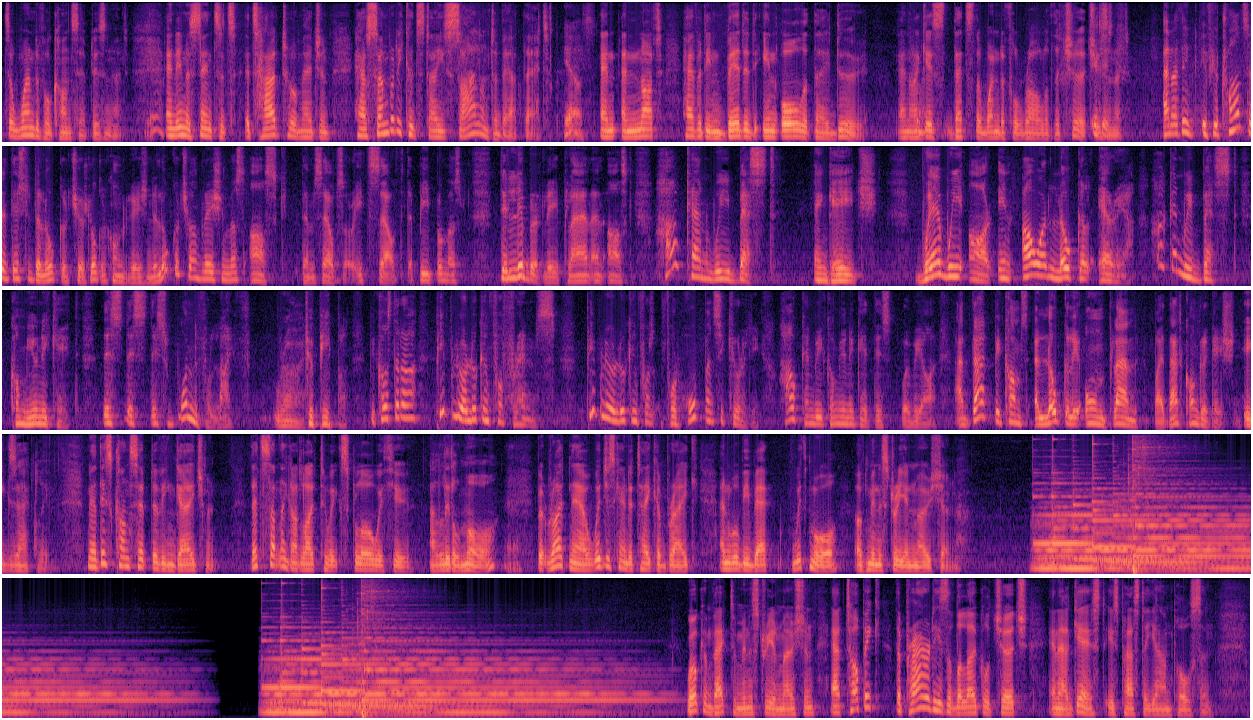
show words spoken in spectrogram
It's a wonderful concept, isn't it? Yeah. And in a sense, it's, it's hard to imagine how somebody could stay silent about that Yes. and, and not have it embedded in all that they do. And I guess that's the wonderful role of the church, It is. isn't it? And I think if you translate this to the local church, local congregation, the local congregation must ask themselves or itself, the people must deliberately plan and ask, how can we best engage where we are in our local area? How can we best communicate this, this, this wonderful life Right. to people? Because there are people who are looking for friends, people who are looking for, for hope and security. How can we communicate this where we are? And that becomes a locally owned plan by that congregation. Exactly. Now, this concept of engagement, that's something I'd like to explore with you a little more. But right now, we're just going to take a break and we'll be back with more of Ministry in Motion. Welcome back to Ministry in Motion. Our topic, the priorities of the local church, and our guest is Pastor Jan Paulsen.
